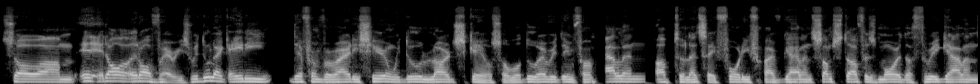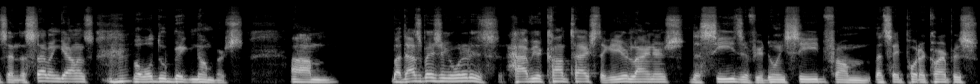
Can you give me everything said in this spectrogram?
So um, it, it all it all varies. We do like 80 different varieties here, and we do large scale. So we'll do everything from gallon up to let's say 45 gallons. Some stuff is more the three gallons and the seven gallons, mm-hmm. but we'll do big numbers. Um, but that's basically what it is. Have your contacts to get your liners, the seeds. If you're doing seed from, let's say, podocarpus,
